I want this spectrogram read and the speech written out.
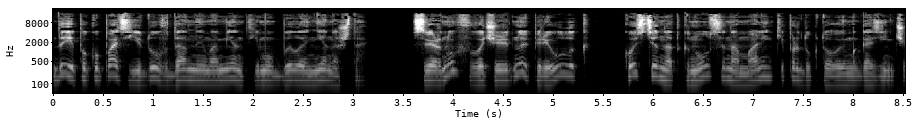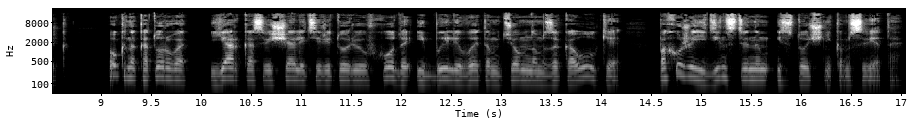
да и покупать еду в данный момент ему было не на что. Свернув в очередной переулок, Костя наткнулся на маленький продуктовый магазинчик, окна которого ярко освещали территорию входа и были в этом темном закоулке, похоже, единственным источником света.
